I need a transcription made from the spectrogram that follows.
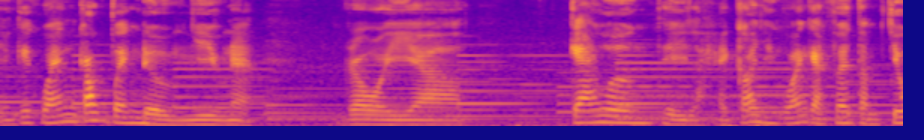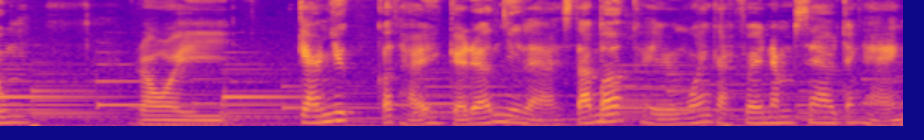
những cái quán góc ven đường nhiều nè. Rồi uh, cao hơn thì lại có những quán cà phê tầm trung. Rồi cao nhất có thể kể đến như là Starbucks hay quán cà phê 5 sao chẳng hạn.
